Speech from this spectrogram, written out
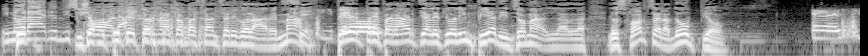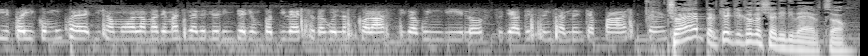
In Tu- orario di Diciamo, scuola. tutto è tornato abbastanza regolare, ma Sì. Sì, per però- prepararti alle tue Olimpiadi, insomma, la- la- lo sforzo era doppio. Eh, sì, poi comunque diciamo la matematica delle Olimpiadi è un po' diversa da quella scolastica, quindi l'ho studiata essenzialmente a parte. Cioè, perché che cosa c'è di diverso?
